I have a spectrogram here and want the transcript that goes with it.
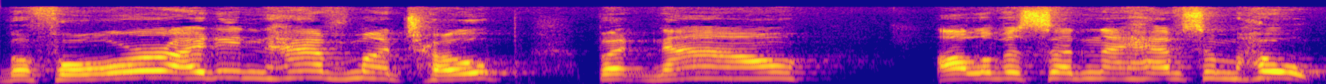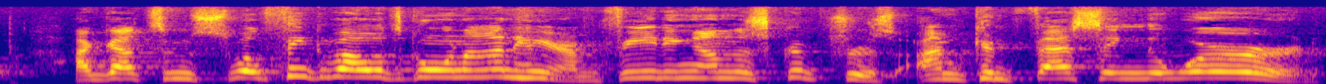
Before I didn't have much hope but now all of a sudden I have some hope I got some well think about what's going on here. I'm feeding on the scriptures. I'm confessing the word.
